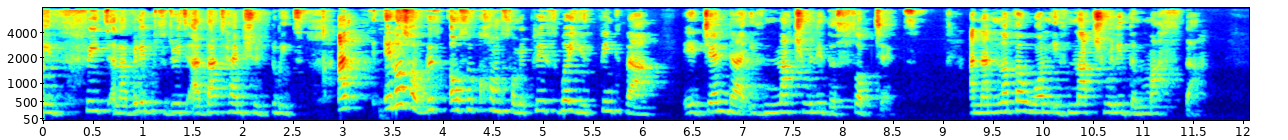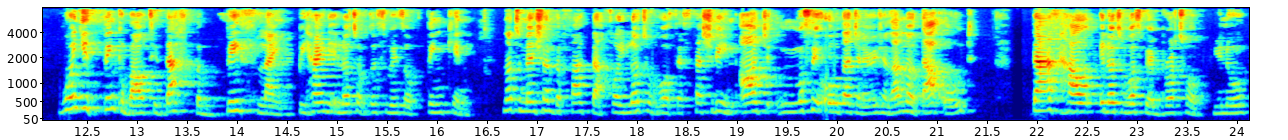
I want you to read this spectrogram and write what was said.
is fit and available to do it at that time should do it. And a lot of this also comes from a place where you think that a gender is naturally the subject and another one is naturally the master. When you think about it, that's the baseline behind a lot of these ways of thinking. Not to mention the fact that for a lot of us, especially in our mostly older generations, I'm not that old, that's how a lot of us were brought up, you know,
